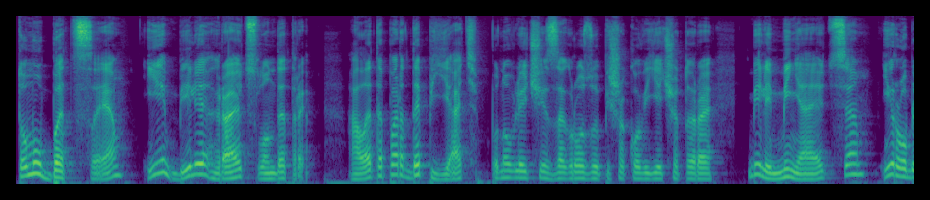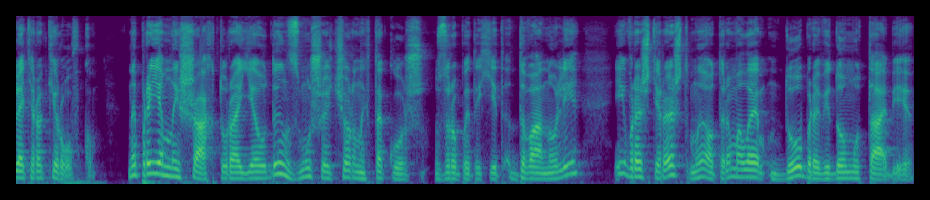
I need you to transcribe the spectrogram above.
Тому БЦ і білі грають слон d3. Але тепер d5, поновлюючи загрозу пішакові Е4, білі міняються і роблять рокіровку. Неприємний шах тура Е1 змушує чорних також зробити хід 2-0, і врешті-решт ми отримали добре відому табію,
